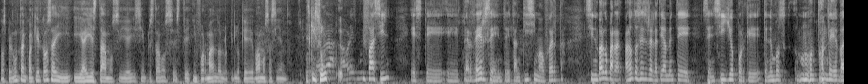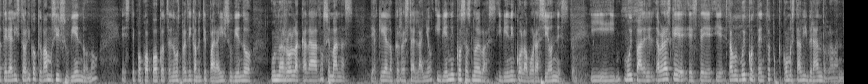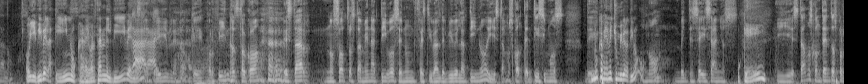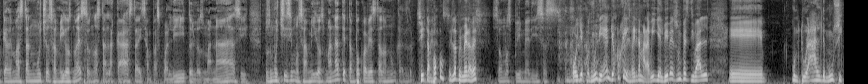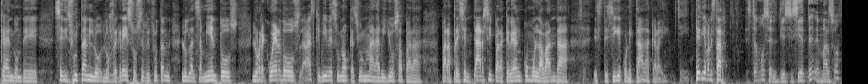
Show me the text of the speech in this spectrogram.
nos preguntan cualquier cosa y, y ahí estamos, y ahí siempre estamos este, informando lo que, lo que vamos haciendo. Es que son... Ahora, ahora es muy fácil este, eh, perderse entre tantísima oferta. Sin embargo, para, para nosotros es relativamente sencillo porque tenemos un montón de material histórico que vamos a ir subiendo, ¿no? Este, poco a poco. Tenemos prácticamente para ir subiendo una rola cada dos semanas de aquí a lo que resta del año y vienen cosas nuevas y vienen colaboraciones y muy padre. La verdad es que este, y estamos muy contentos porque cómo está vibrando la banda, ¿no? Oye, Vive Latino, caray, van a estar en el Vive, ¿no? Está increíble, ¿no? Que por fin nos tocó estar nosotros también activos en un festival del Vive Latino y estamos contentísimos de... ¿Nunca habían hecho un Vive Latino? No, 26 años. Ok. Y estamos contentos porque además están muchos amigos nuestros, ¿no? Está La Casta y San Pascualito y los Manás y pues muchísimos amigos. Maná que tampoco había estado nunca. Sí, tampoco, vez. es la primera vez. Somos primerizos. Oye, pues muy bien, yo creo que les va a ir de maravilla. El Vive es un festival eh, cultural de música en donde se disfrutan lo- los regresos, se disfrutan los lanzamientos, los recuerdos. La verdad es que Vive es una ocasión maravillosa para, para presentarse y para que vean cómo la banda este, sigue conectada, caray. Sí. ¿Qué día van a estar? Estamos el 17 de marzo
